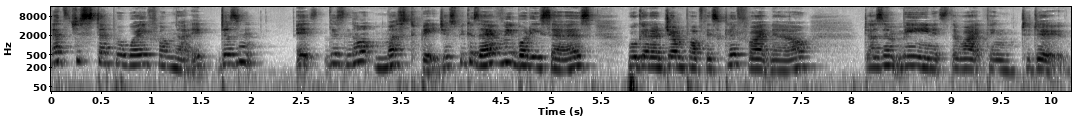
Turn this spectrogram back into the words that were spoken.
Let's just step away from that. It doesn't, it's, there's not must be. Just because everybody says we're going to jump off this cliff right now doesn't mean it's the right thing to do.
